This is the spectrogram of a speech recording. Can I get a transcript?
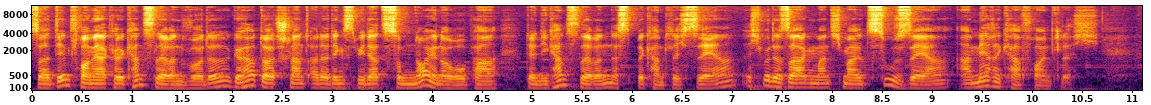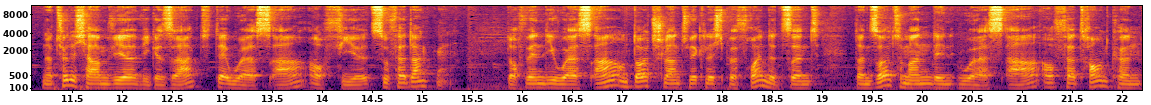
Seitdem Frau Merkel Kanzlerin wurde, gehört Deutschland allerdings wieder zum neuen Europa, denn die Kanzlerin ist bekanntlich sehr, ich würde sagen manchmal zu sehr, amerikafreundlich. Natürlich haben wir, wie gesagt, der USA auch viel zu verdanken. Doch wenn die USA und Deutschland wirklich befreundet sind, dann sollte man den USA auch vertrauen können,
